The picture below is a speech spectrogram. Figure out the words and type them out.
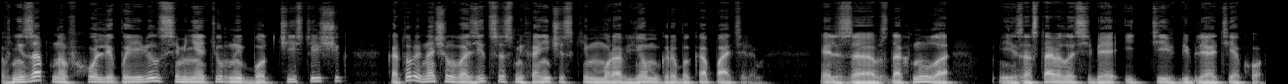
Внезапно в холле появился миниатюрный бот-чистильщик, который начал возиться с механическим муравьем-гробокопателем. Эльза вздохнула и заставила себя идти в библиотеку.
